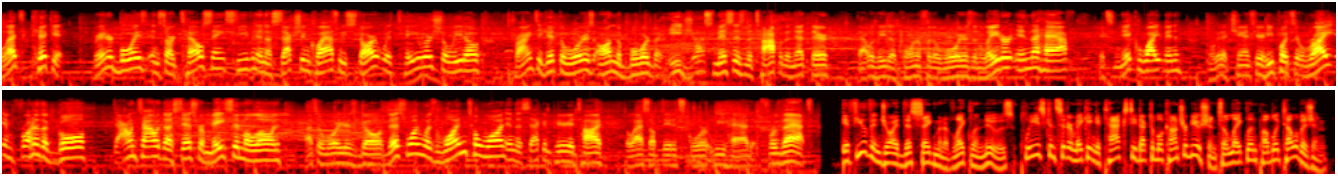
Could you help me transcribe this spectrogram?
let's kick it. Brainerd boys and Sartell St. Stephen in a section class. We start with Taylor Shalito trying to get the Warriors on the board, but he just misses the top of the net there. That would lead to a corner for the Warriors. And later in the half, it's Nick Whiteman. We'll get a chance here. He puts it right in front of the goal, downtown with the assist from Mason Malone. That's a Warriors goal. This one was one to one in the second period tie. The last updated score we had for that. If you've enjoyed this segment of Lakeland News, please consider making a tax-deductible contribution to Lakeland Public Television.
